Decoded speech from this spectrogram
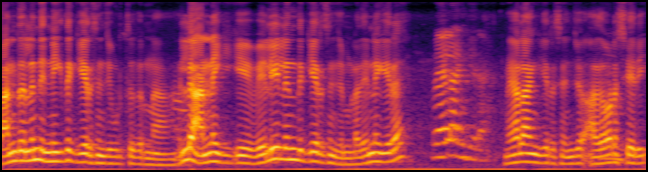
வந்ததுலேருந்து இன்றைக்கி தான் கீரை செஞ்சு கொடுத்துக்கிறேண்ணா இல்லை அன்னைக்கு வெளியிலேருந்து கீரை செஞ்சோம்ல. அது என்ன கீரை? வேளாங்கீரை. மேலாங்கீரை செஞ்சோம். அதோட சரி.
